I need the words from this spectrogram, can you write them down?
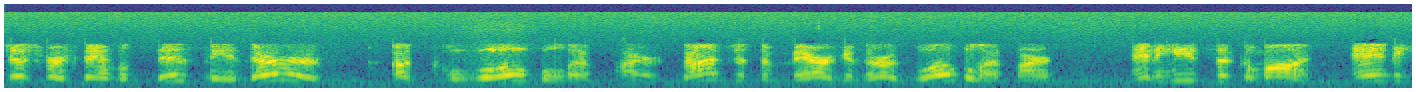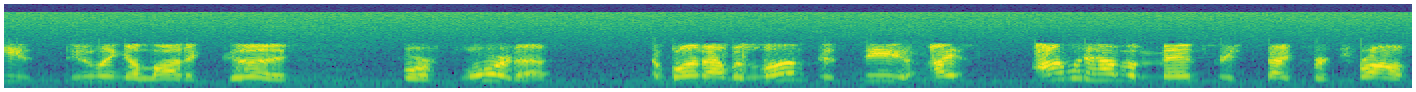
just for example, Disney, they're a global empire, not just American. They're a global empire, and he took them on, and he's doing a lot of good for Florida. But I would love to see, I I would have immense respect for Trump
